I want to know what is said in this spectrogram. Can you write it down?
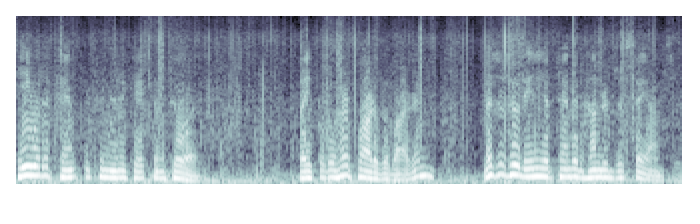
he would attempt to communicate them to her. Faithful to her part of the bargain, Mrs. Houdini attended hundreds of seances,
